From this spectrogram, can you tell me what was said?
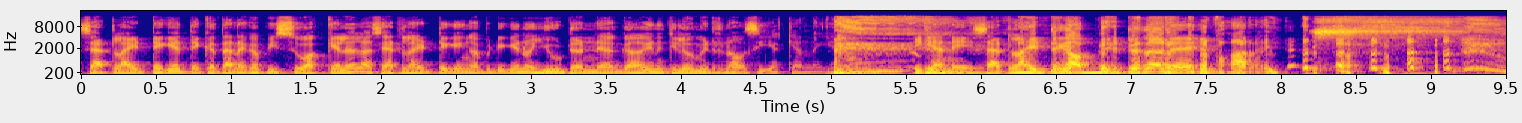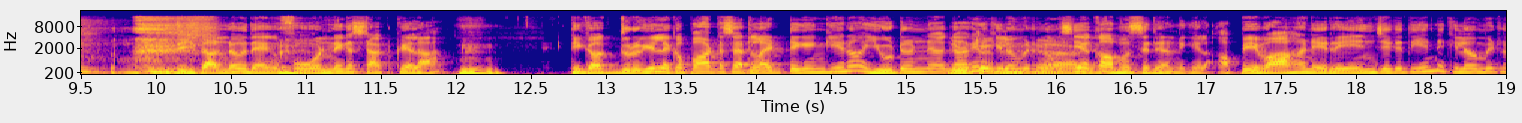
සැටලයිට් එකෙත් එක තැනක පිස්සුවක් කියලා සැටලයිට් එකෙන් අපිටගෙන යුටර්නය ගාගෙන කිලමිට නවසියක් කියන්න එකන්නේ සැටලයිට් එක අප්ඩේට්ල නෑ පාරයි දීතන්නව දැන් ෆෝන් එක ස්ටක් වෙලා ටිකක් දුරගල එක පාට සැටලයිට් එකෙන් කියන යුටර්නය ගාගෙන කිලමිට නවසිය කාපසට යන්න කියලා. අපේ වාහනේ රේන්ජක තියෙන කිලමිට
